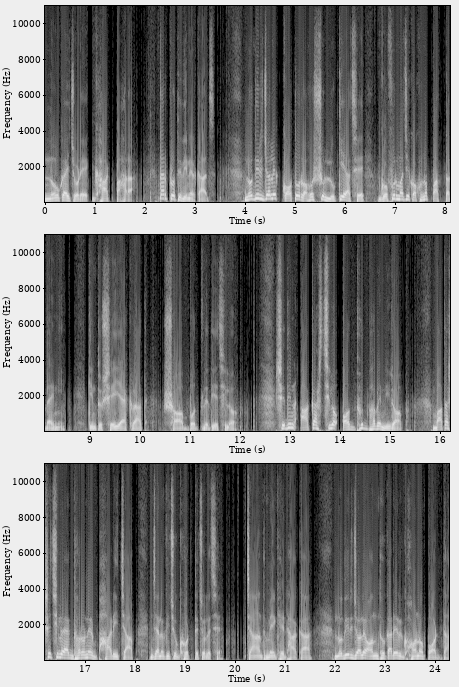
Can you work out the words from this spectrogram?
নৌকায় চড়ে ঘাট পাহারা। তার প্রতিদিনের কাজ। নদীর জলে কত রহস্য লুকিয়ে আছে গফুর মাঝি কখনো পাত্তা দেয়নি। কিন্তু সেই এক রাত সব বদলে দিয়েছিল। সেদিন আকাশ ছিল অদ্ভুতভাবে নীরব। বাতাসে ছিল এক ধরনের ভারী চাপ, যেন কিছু ঘটতে চলেছে। চাঁদ, মেঘে ঢাকা, নদীর জলে অন্ধকারের ঘন পর্দা।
